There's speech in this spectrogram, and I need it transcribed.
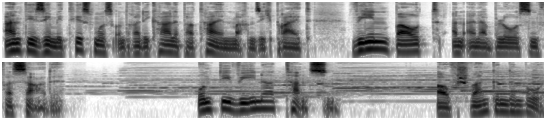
Antisemitismus und radikale Parteien machen sich breit. Wien baut an einer bloßen Fassade. Und die Wiener tanzen auf schwankendem Boden.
